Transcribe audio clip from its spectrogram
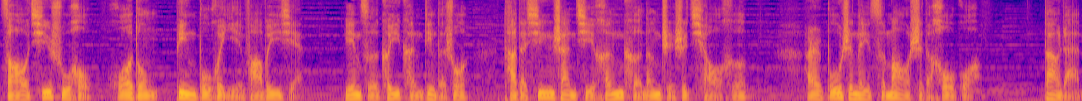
早期术后活动并不会引发危险，因此可以肯定地说，他的新疝气很可能只是巧合，而不是那次冒失的后果。当然，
